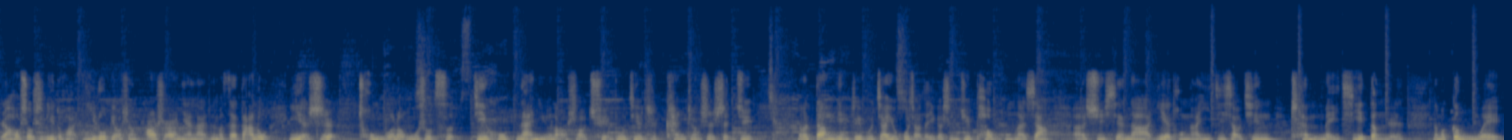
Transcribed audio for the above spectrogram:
然后收视率的话一路飙升，二十二年来，那么在大陆也是重播了无数次，几乎男女老少全部皆知，堪称是神剧。那么当年这部家喻户晓的一个神剧，捧红了像呃许仙呐、叶童啊，以及小青、陈美琪等人，那么更为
